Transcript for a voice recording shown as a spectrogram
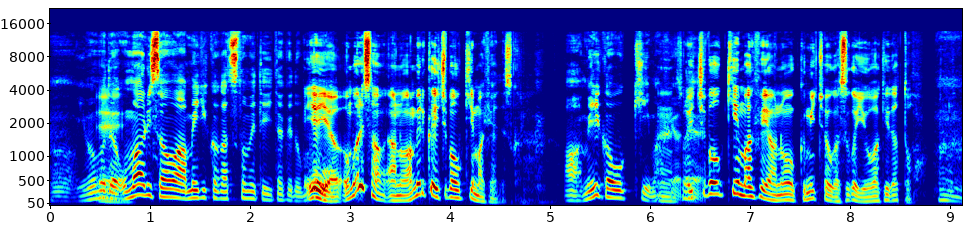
うん。今までええ。おまわりさんはアメリカが務めていたけども。いやいやおまわりさんあのアメリカ一番大きいマフィアですから。あアメリカ大きいマフィアその一番大きいマフィアの組長がすごい弱気だと。うん。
